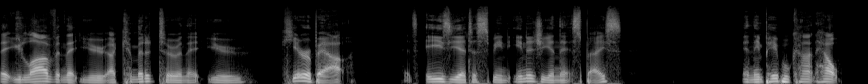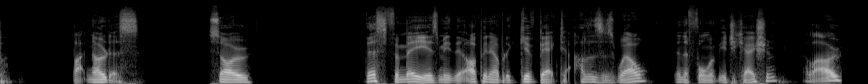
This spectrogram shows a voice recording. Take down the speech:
that you love and that you are committed to and that you care about, it's easier to spend energy in that space. And then people can't help but notice. So this for me has meant that I've been able to give back to others as well in the form of education. Hello?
